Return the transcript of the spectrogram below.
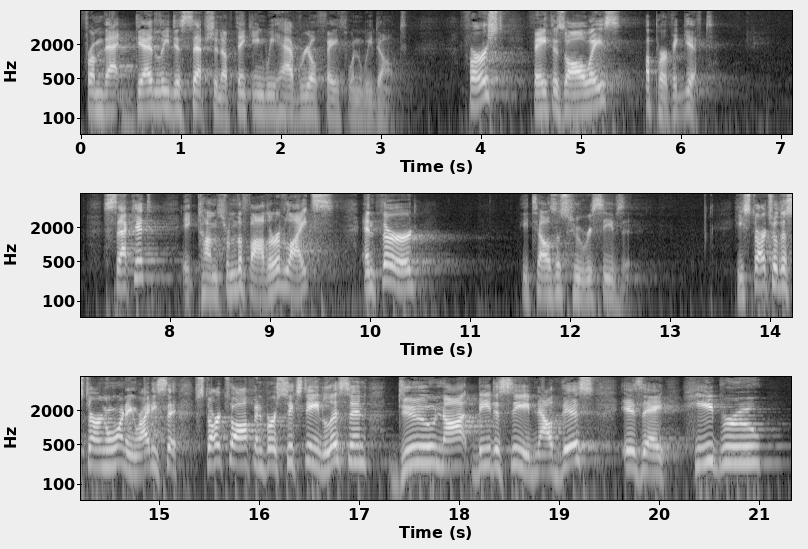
from that deadly deception of thinking we have real faith when we don't. First, faith is always a perfect gift. Second, it comes from the Father of lights. And third, he tells us who receives it. He starts with a stern warning, right? He say, starts off in verse 16 listen, do not be deceived. Now, this is a Hebrew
